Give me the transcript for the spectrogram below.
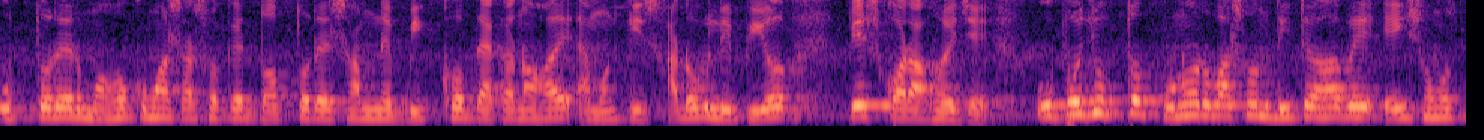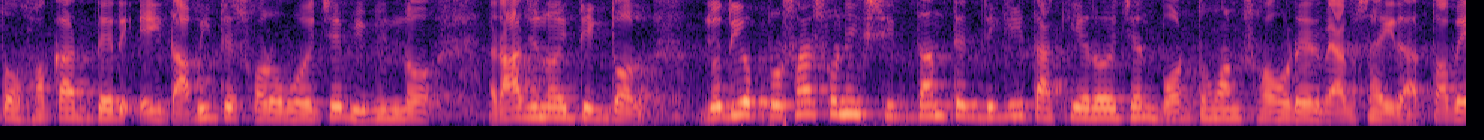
উত্তরের মহকুমা শাসকের দপ্তরের সামনে বিক্ষোভ দেখানো হয়, এমনকি স্মারকলিপিও পেশ করা হয়েছে। উপযুক্ত পুনর্বাসন দিতে হবে এই সমস্ত হকারদের এই দাবিতে সরব হয়েছে বিভিন্ন রাজনৈতিক দল। যদিও প্রশাসনিক সিদ্ধান্তের দিকেই তাকিয়ে রয়েছেন বর্ধমান শহরের ব্যবসায়ীরা, তবে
